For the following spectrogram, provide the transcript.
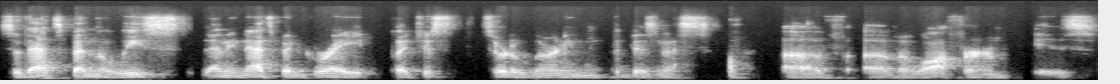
So that's been the least, I mean, that's been great, but just sort of learning the business of of a law firm is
